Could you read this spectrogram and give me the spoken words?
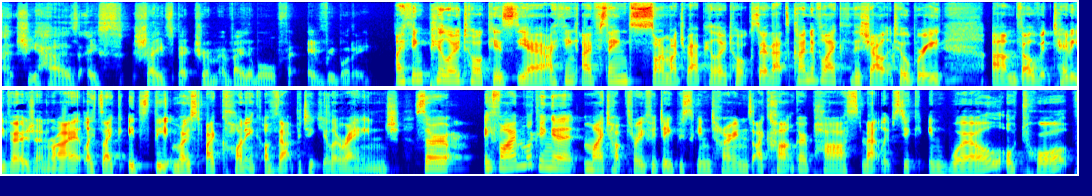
uh, she has a shade spectrum available for everybody. I think Pillow Talk is, yeah, I think I've seen so much about Pillow Talk. So that's kind of like the Charlotte Tilbury um, Velvet Teddy version, right? Like, it's like it's the most iconic of that particular range. So if I'm looking at my top three for deeper skin tones, I can't go past matte lipstick in Whirl or Taupe.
